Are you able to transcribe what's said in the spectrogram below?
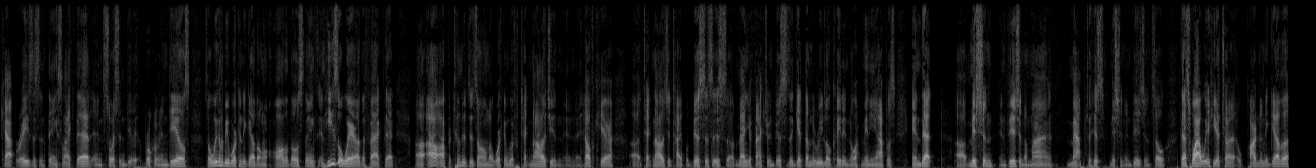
cap raises and things like that, and sourcing de- brokering deals. So we're going to be working together on all of those things. And he's aware of the fact that uh, our opportunity zone are working with technology and, and healthcare uh, technology type of businesses, uh, manufacturing businesses, to get them to relocate in North Minneapolis. And that uh, mission and vision of mine map to his mission and vision. So that's why we're here trying partnering together.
